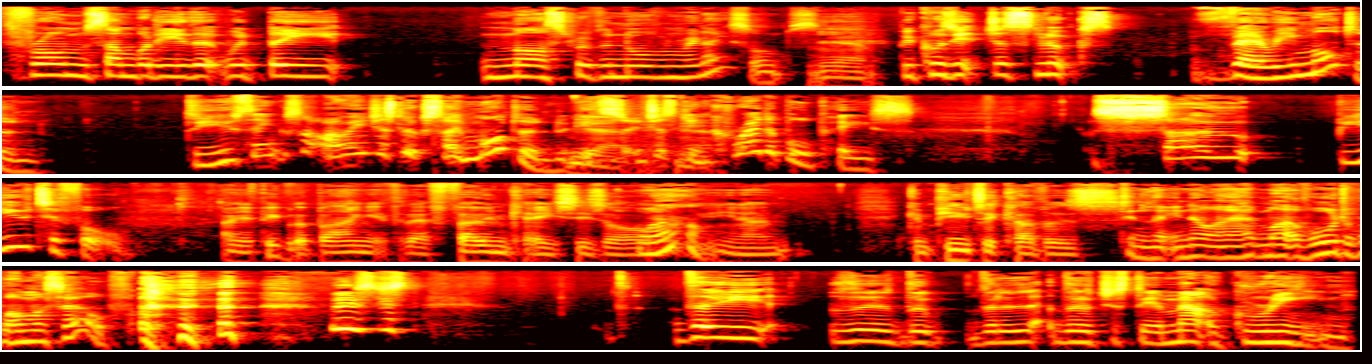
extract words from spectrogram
from somebody that would be master of the Northern Renaissance. Yeah. Because it just looks very modern. Do you think so? I mean, it just looks so modern. It's Yeah, it's just yeah. incredible piece. So beautiful. I mean, if people are buying it for their phone cases or Wow. you know, computer covers. didn't let you know I might have ordered one myself. It's just the the, the the the just the amount of green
